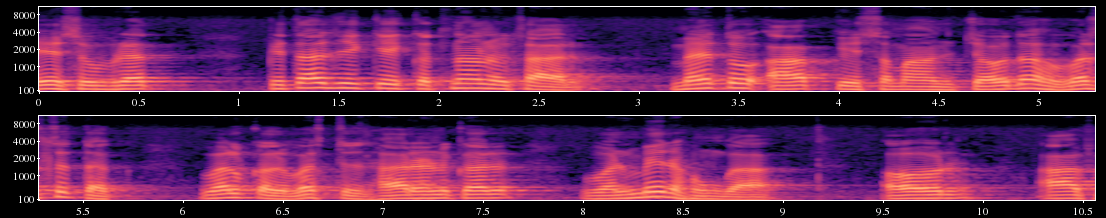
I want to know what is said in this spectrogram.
हे सुव्रत, पिताजी के कथनानुसार मैं तो आपके समान चौदह वर्ष तक वलकल वस्त्र धारण कर वन में रहूँगा और आप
